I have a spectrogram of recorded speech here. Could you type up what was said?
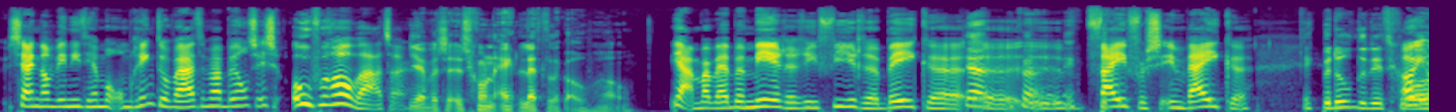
zijn dan weer niet helemaal omringd door water, maar bij ons is overal water. Ja, Ja, het is gewoon echt letterlijk overal. Maar we hebben meren, rivieren, beken, Ja, eh, eh, vijvers in wijken. Ik bedoelde dit Oh, gewoon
